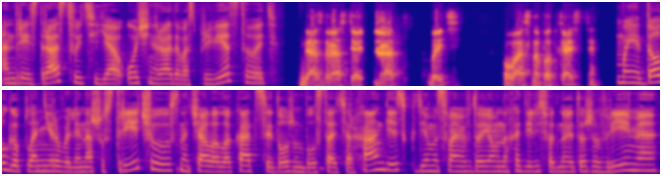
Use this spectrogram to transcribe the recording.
Андрей, здравствуйте, я очень рада вас приветствовать. Да, здравствуйте, очень рад быть у вас на подкасте. Мы долго планировали нашу встречу. Сначала локацией должен был стать Архангельск, где мы с вами вдвоем находились в одно и то же время.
